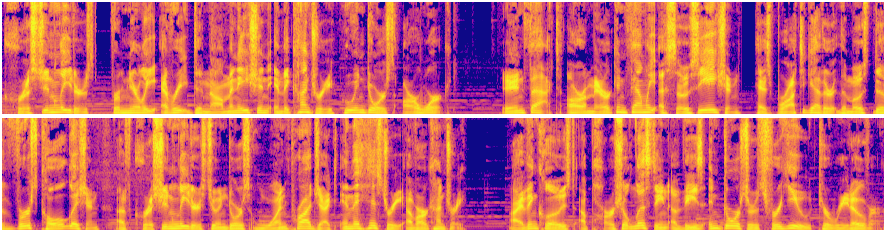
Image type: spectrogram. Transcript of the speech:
Christian leaders from nearly every denomination in the country who endorse our work. In fact, our American Family Association has brought together the most diverse coalition of Christian leaders to endorse one project in the history of our country. I've enclosed a partial listing of these endorsers for you to read over.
